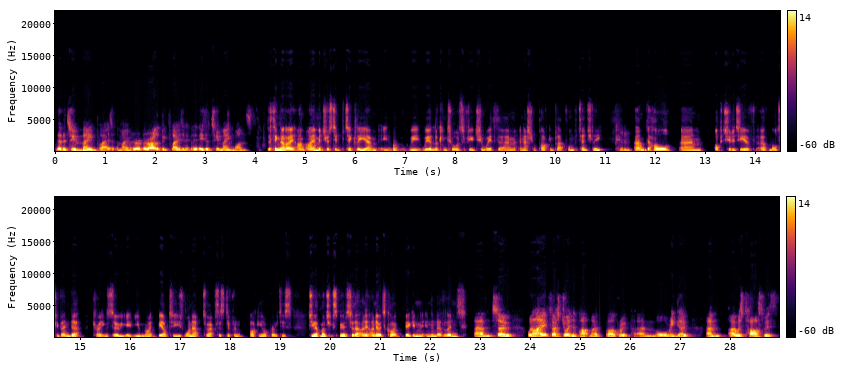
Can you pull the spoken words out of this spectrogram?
they're the two main players at the moment. There are, there are, other big players in it, but these are the two main ones. The thing that I, I'm, I am interested, particularly, um, you know, we we are looking towards the future with um, a national parking platform potentially. Mm. Um, the whole um, opportunity of, of multi-vendor trading, so you, you might be able to use one app to access different parking operators. Do you have much experience with that? I know, it's quite big in, in the Netherlands. Um, so when I first joined the Park Mobile Group um, or Ringo, I was tasked with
